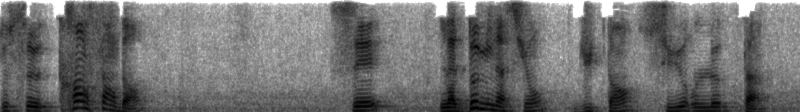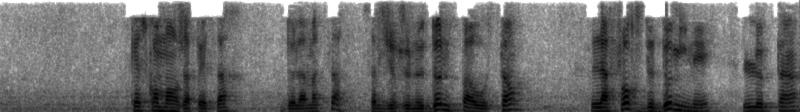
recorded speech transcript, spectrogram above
de ce transcendant, c'est la domination du temps sur le pain. Qu'est-ce qu'on mange à ça? De la matzah. Ça veut dire je ne donne pas au temps la force de dominer le pain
